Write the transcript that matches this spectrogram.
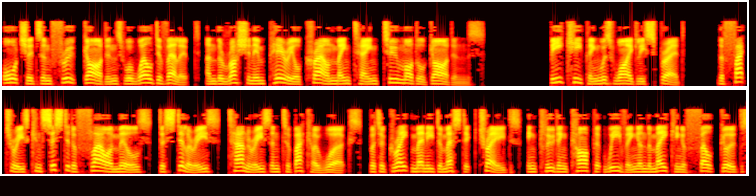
Orchards and fruit gardens were well developed, and the Russian imperial crown maintained two model gardens. Beekeeping was widely spread. The factories consisted of flour mills, distilleries, tanneries and tobacco works, but a great many domestic trades, including carpet weaving and the making of felt goods,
